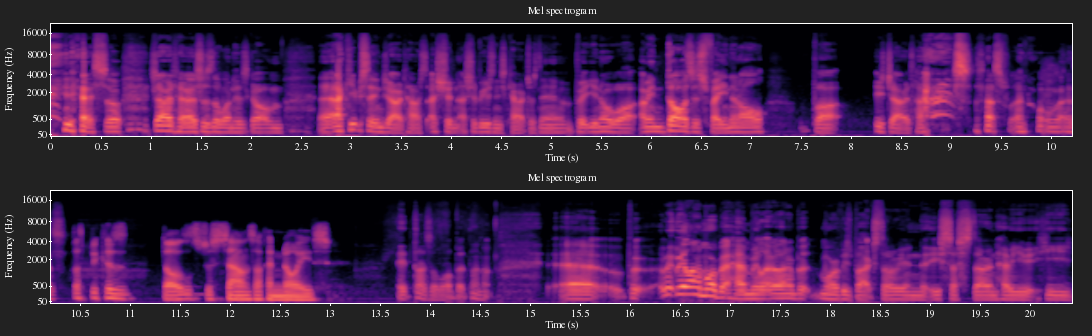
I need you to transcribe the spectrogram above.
yeah, so Jared Harris is the one who's got him. Uh, and I keep saying Jared Harris. I shouldn't. I should be using his character's name. But you know what? I mean, Dawes is fine and all, but he's Jared Harris. That's what I know him as. That's because Dawes just sounds like a noise. It does a little bit, doesn't it? Uh, but we, we learn more about him. We learn a bit more of his backstory and his sister and how he he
